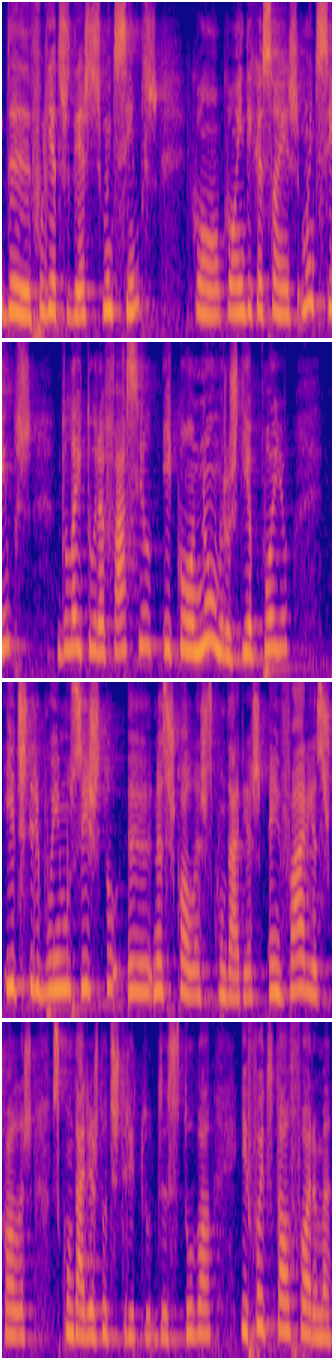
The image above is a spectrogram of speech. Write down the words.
de folhetos destes, muito simples, com, com indicações muito simples, de leitura fácil e com números de apoio e distribuímos isto eh, nas escolas secundárias, em várias escolas secundárias do distrito de Setúbal, e foi de tal forma,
